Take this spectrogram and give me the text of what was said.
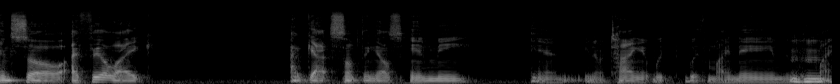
And so I feel like I've got something else in me and you know tying it with with my name and mm-hmm. with my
